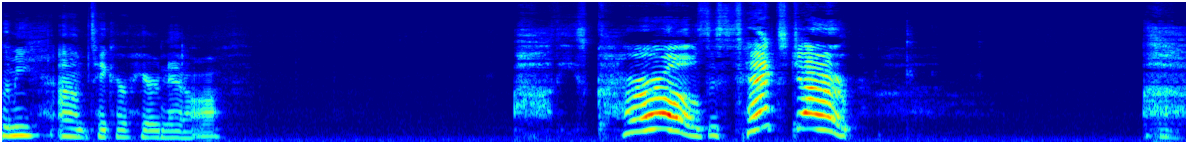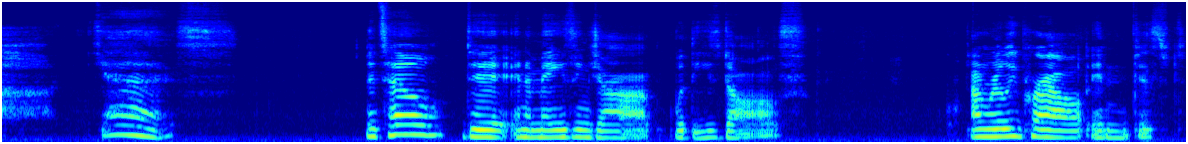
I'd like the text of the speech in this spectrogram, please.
Let me um, take her hair net off. Oh, these curls, this texture. Oh, yes. Mattel did an amazing job with these dolls. I'm really proud and just,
